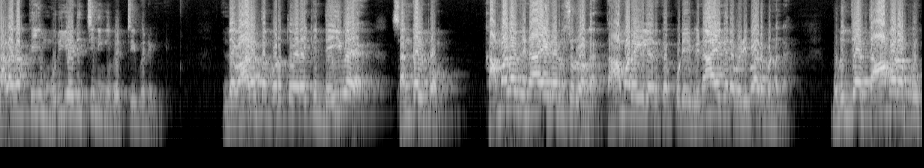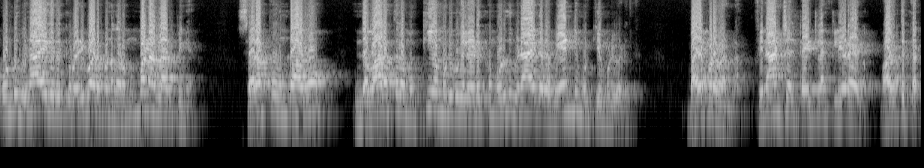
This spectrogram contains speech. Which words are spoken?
கழகத்தையும் முறியடித்து நீங்கள் வெற்றி பெறுவீங்க. இந்த வாரத்தை பொறுத்த வரைக்கும் தெய்வ சங்கல்பம். கமல விநாயகர்னு சொல்லுவாங்க. தாமரையில் இருக்கக்கூடிய விநாயகரை வழிபாடு பண்ணுங்க. முடிஞ்சா தாமரை பூ கொண்டு விநாயகருக்கு வழிபாடு பண்ணுங்க. ரொம்ப நல்லா இருப்பீங்க. சிறப்பு உண்டாகும். இந்த வாரத்துல முக்கிய முடிவுகள் எடுக்கும் பொழுது விநாயகரை வேண்டி முக்கிய முடிவு எடுங்க. பயப்பட வேண்டாம். பினான்சியல் டைட்லாம் கிளியர் ஆயிடும். வாழ்த்துக்கள்.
